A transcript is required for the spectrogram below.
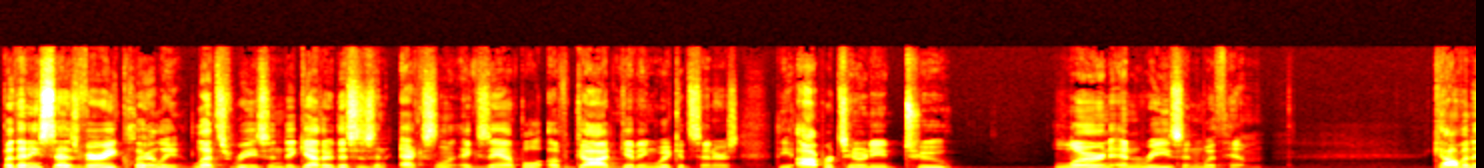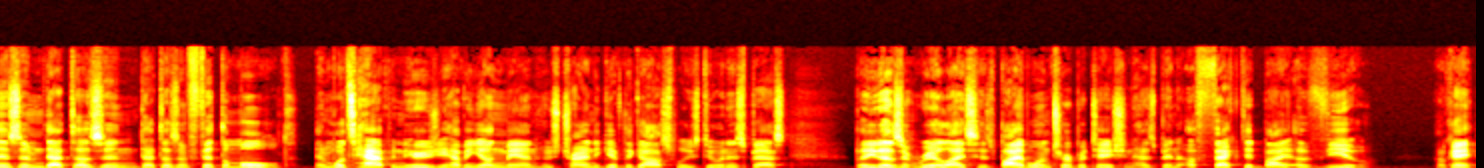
but then he says very clearly, let's reason together. This is an excellent example of God giving wicked sinners the opportunity to learn and reason with him. Calvinism that doesn't that doesn't fit the mold. And what's happened here is you have a young man who's trying to give the gospel, he's doing his best, but he doesn't realize his Bible interpretation has been affected by a view. Okay?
